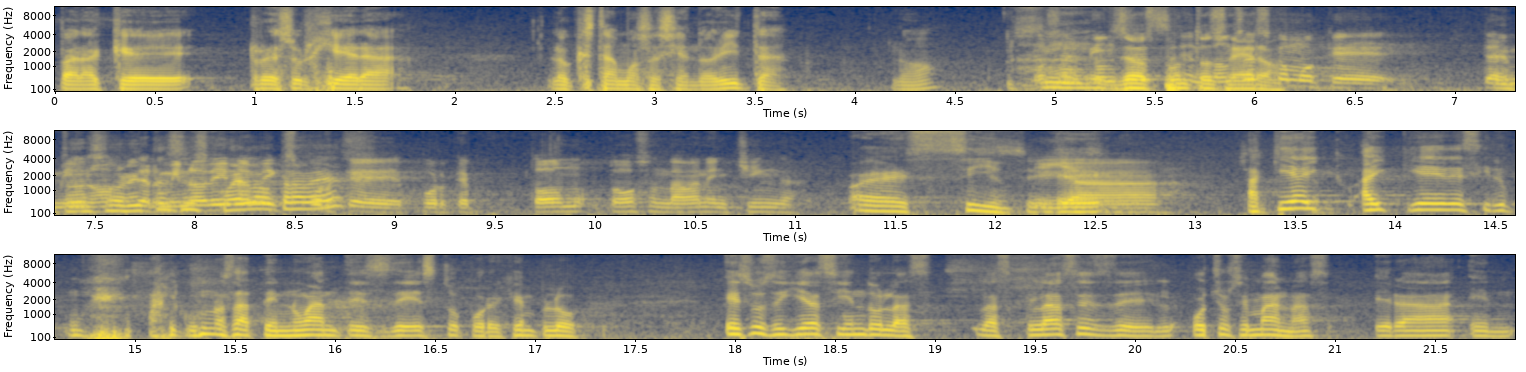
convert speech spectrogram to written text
para que resurgiera lo que estamos haciendo ahorita, ¿no? O sea, entonces, 2.0. entonces como que terminó, Entonces, ¿ahorita es terminó escuela Dynamics otra vez? porque, porque todo- todos andaban en chinga. Eh, sí. Y eh, ya... Aquí hay, hay que decir algunos atenuantes de esto. Por ejemplo, eso seguía siendo las, las clases de ocho semanas, era en,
